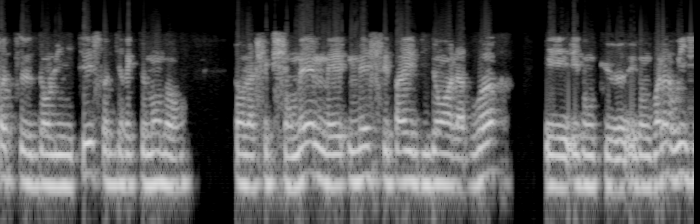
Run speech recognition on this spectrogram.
soit dans l'unité, soit directement dans dans la section même. Mais mais c'est pas évident à l'avoir. Et, donc, euh, et donc voilà, oui,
